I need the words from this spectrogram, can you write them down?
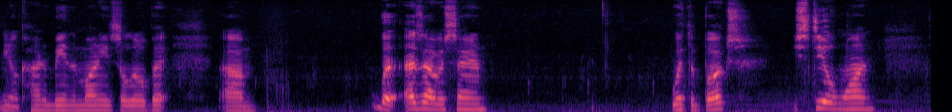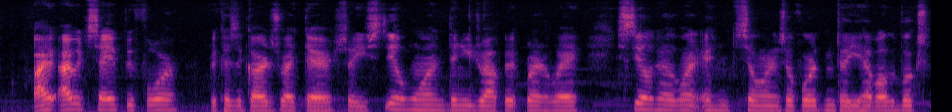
you know, kind of be in the monies a little bit. Um, but as I was saying, with the books, you steal one. I I would say before because the guard's right there. So you steal one, then you drop it right away. Steal another one, and so on and so forth until you have all the books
